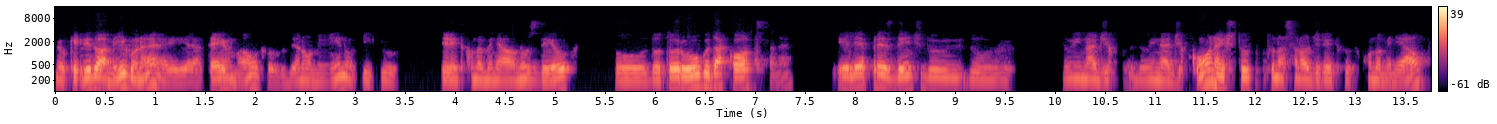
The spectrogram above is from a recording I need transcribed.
meu querido amigo, né, e até irmão, que eu denomino aqui que o direito condominial nos deu, o Dr. Hugo da Costa, né? Ele é presidente do, do, do, Inad, do INADCON, né, Instituto Nacional de Direito Condominial,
